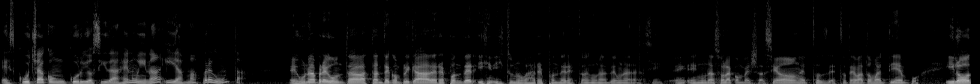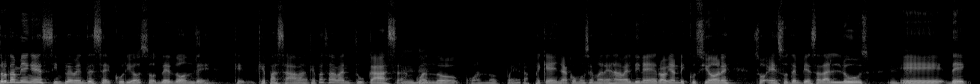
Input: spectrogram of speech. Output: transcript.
escucha con curiosidad genuina y haz más preguntas. Es una pregunta bastante complicada de responder y, tú no vas a responder esto en una, de una, en, una sola conversación. Esto, esto te va a tomar tiempo. Y lo otro también es simplemente ser curioso de dónde, qué, qué, pasaba, qué pasaba en tu casa cuando, cuando pues, eras pequeña, cómo se manejaba el dinero, habían discusiones. eso te empieza a dar luz eh, de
